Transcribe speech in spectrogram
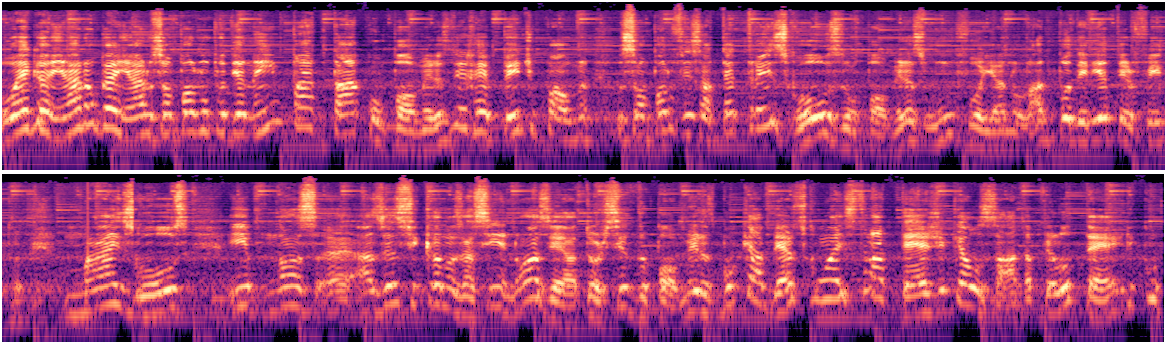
Ou é ganhar ou ganhar. O São Paulo não podia nem empatar com o Palmeiras. De repente, o, Palmeiras, o São Paulo fez até três gols no Palmeiras, um foi anulado, poderia ter feito mais gols. E nós, eh, às vezes, ficamos assim, nós, a torcida do Palmeiras, boca abertos com a estratégia estratégia que é usada pelo técnico.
